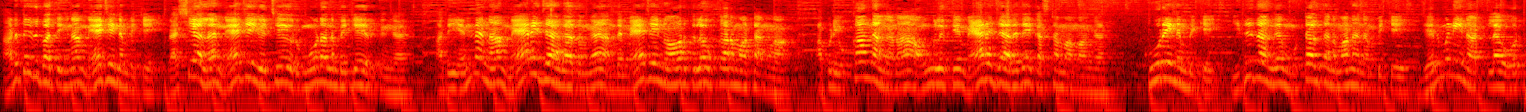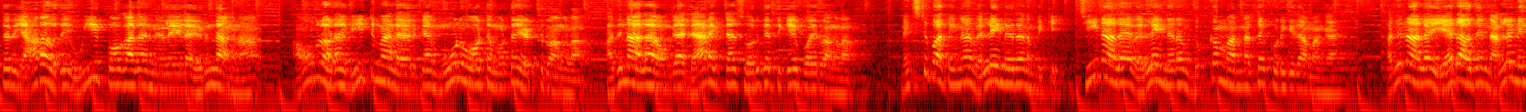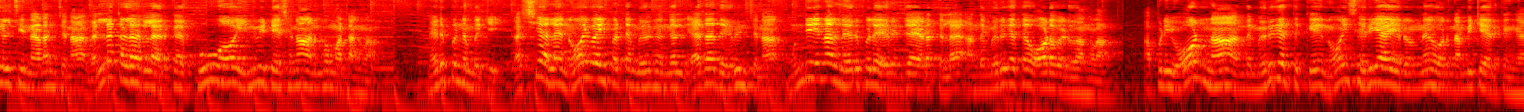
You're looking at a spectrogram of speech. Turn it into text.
அடுத்தது பாத்தீங்கன்னா மேஜை நம்பிக்கை. ரஷ்யால மேஜை வச்சு ஒரு மூட நம்பிக்கை இருக்குங்க. அது என்னன்னா மேரேஜ் ஆகாதவங்க அந்த மேஜை நோரத்துல உட்கார மாட்டாங்களாம். அப்படி உட்கார்ந்தாங்கன்னா அவங்களுக்கு மேரேஜ் ஆறதே கஷ்டமாமாங்க. கூரை நம்பிக்கை. இதுதாங்க முட்டாள்தனமான நம்பிக்கை. ஜெர்மனி நாட்டில் ஒருத்தர் யாராவது உயிர் போகாத நிலையில இருந்தாங்கன்னா அவங்களோட வீட்டு மேல இருக்க மூணு ஓட்டை மட்டும் எடுத்துருவாங்களாம். அதனால அவங்க டைரக்டா சொர்க்கத்துக்கே போயிடுவாங்களாம் நெக்ஸ்ட் பாத்தீங்கன்னா வெள்ளை நிற நம்பிக்கை. சீனால வெள்ளை நிறம் துக்கம் மரணத்தை குறிக்குதாமாங்க. அதனால ஏதாவது நல்ல நிகழ்ச்சி நடந்துச்சுன்னா வெள்ளை கலர்ல இருக்க பூவோ இன்விடேஷனோ அனுப்ப மாட்டாங்களாம். நெருப்பு நம்பிக்கை. ரஷ்யால நோய்வாய்ப்பட்ட மிருகங்கள் ஏதாவது இருந்துச்சுன்னா முந்தைய நாள் நெருப்புல எரிஞ்ச இடத்துல அந்த மிருகத்தை ஓட விடுவாங்களாம். அப்படி ஓடுனா அந்த மிருகத்துக்கு நோய் சரியாயிரும்னு ஒரு நம்பிக்கை இருக்குங்க.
